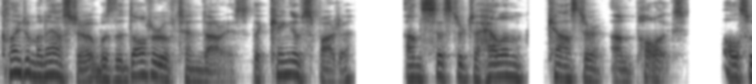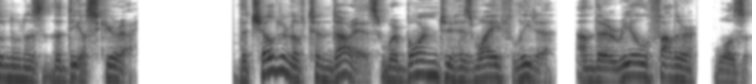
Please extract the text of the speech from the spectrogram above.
Clytemnestra was the daughter of Tyndareus, the king of Sparta, and sister to Helen, Castor, and Pollux, also known as the Dioscuri. The children of Tyndareus were born to his wife Leda, and their real father was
